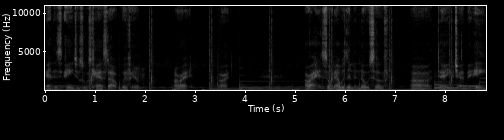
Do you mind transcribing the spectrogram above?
and his angels was cast out with him. All right, all right, all right. So that was in the notes of uh, Daniel chapter eight,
